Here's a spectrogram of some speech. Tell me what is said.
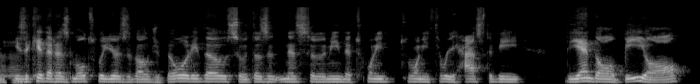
Mm-hmm. He's a kid that has multiple years of eligibility, though, so it doesn't necessarily mean that 2023 has to be the end all be all.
